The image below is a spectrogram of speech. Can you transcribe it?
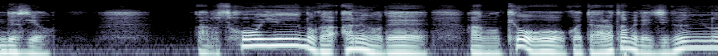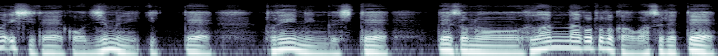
んですよ。あの、そういうのがあるので、あの、今日、こうやって改めて自分の意思で、こう、ジムに行って、トレーニングして、で、その、不安なこととかを忘れて、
